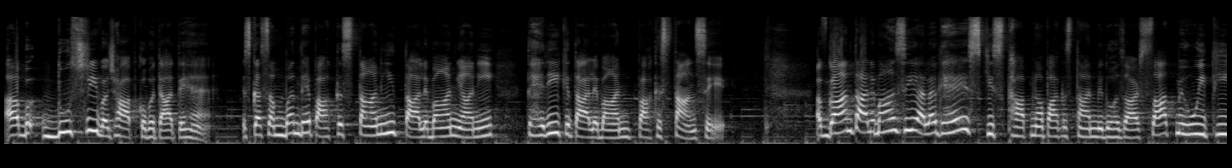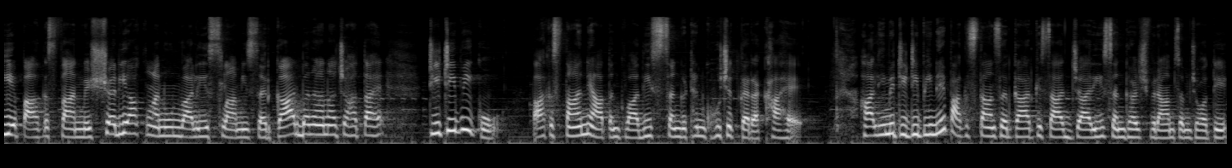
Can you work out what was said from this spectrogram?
अब दूसरी वजह आपको बताते हैं। इसका संबंध है पाकिस्तानी तालिबान, यानी तहरीक तालिबान पाकिस्तान से। अफगान तालिबान से अलग है। इसकी स्थापना पाकिस्तान में 2007 में हुई थी। ये पाकिस्तान में शरिया कानून वाली इस्लामी सरकार बनाना चाहता है। टीटीपी को पाकिस्तान ने आतंकवादी संगठन घोषित कर रखा है। हाल ही में टीटीपी ने पाकिस्तान सरकार के साथ जारी संघर्ष विराम समझौते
